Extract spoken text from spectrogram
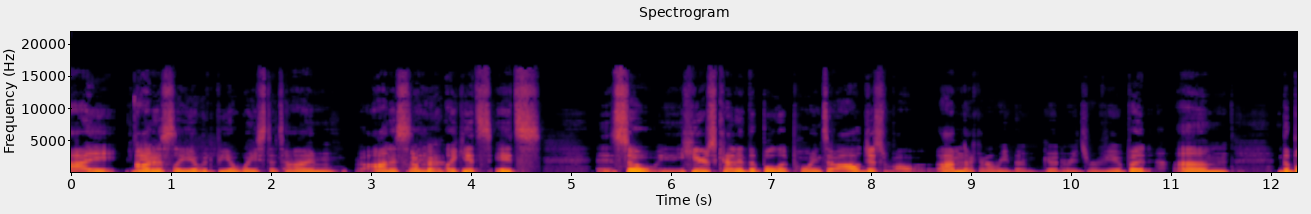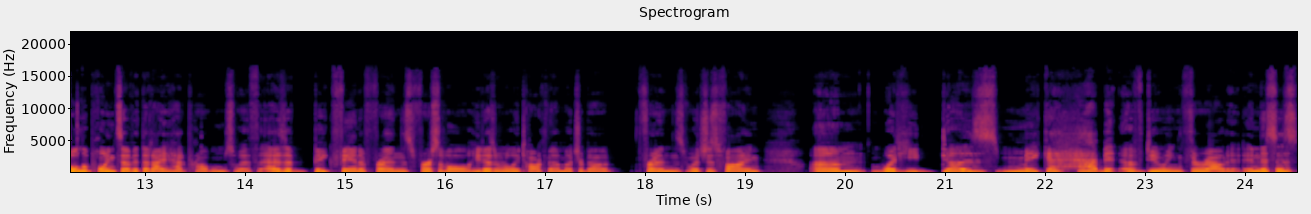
I Yeah. honestly, it would be a waste of time. Honestly, Okay. like it's it's. So here's kind of the bullet points. I'll just I'll, I'm not going to read the Goodreads review, but um, the bullet points of it that I had problems with. As a big fan of Friends, first of all, he doesn't really talk that much about Friends, which is fine. Um, what he does make a habit of doing throughout it, and this is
